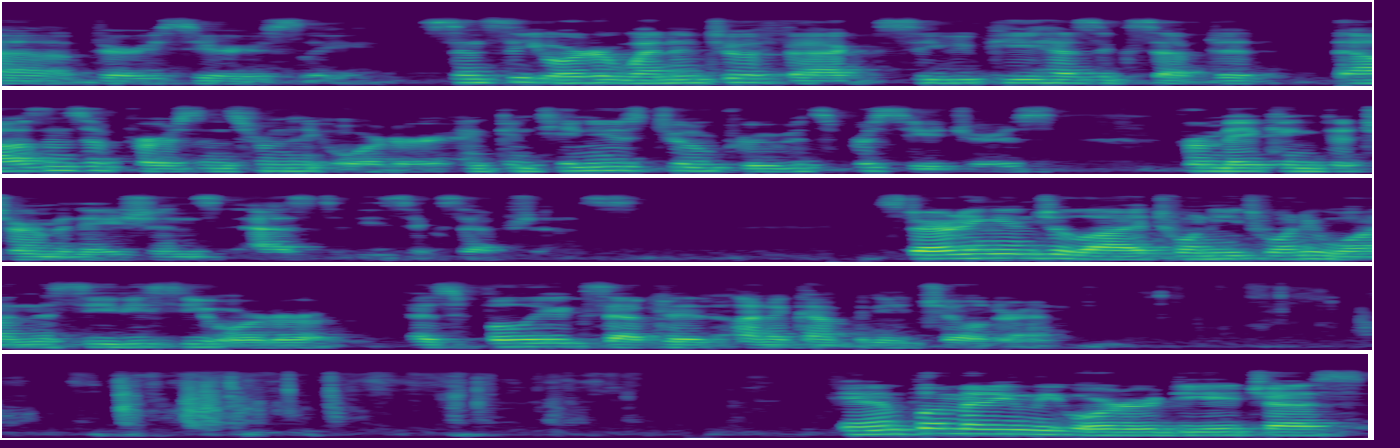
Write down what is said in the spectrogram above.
uh, very seriously. Since the order went into effect, CBP has accepted thousands of persons from the order and continues to improve its procedures for making determinations as to these exceptions. Starting in July 2021, the CDC order has fully accepted unaccompanied children. In implementing the order, DHS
